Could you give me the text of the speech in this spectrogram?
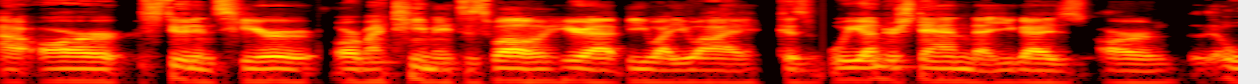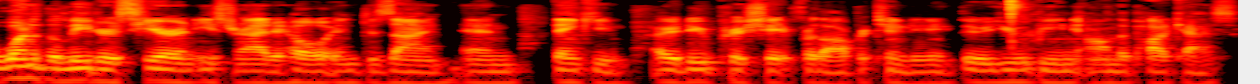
at our students here or my teammates as well here at BYUI, because we understand that you guys are one of the leaders here in Eastern Idaho in design. And thank you. I do appreciate for the opportunity through you being on the podcast.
